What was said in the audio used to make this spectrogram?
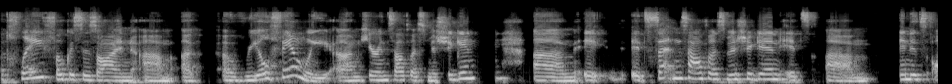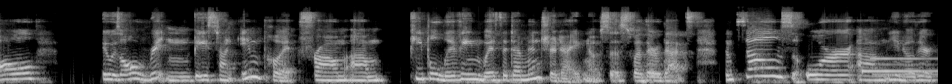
play focuses on um, a, a, real family um, here in Southwest Michigan. Um, it, it's set in Southwest Michigan. It's um, and it's all it was all written based on input from um, people living with a dementia diagnosis, whether that's themselves or um, you know their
